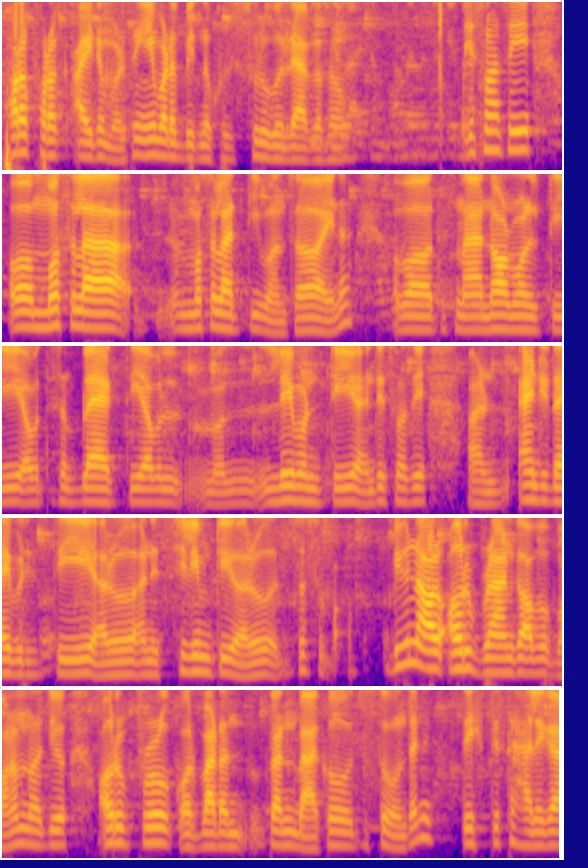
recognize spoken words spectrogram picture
फरक फरक आइटमहरू चाहिँ यहीँबाट बेच्न खोज सुरु गरिरहेको छौँ। यसमा चाहिँ अब मसला मसला टी भन्छ होइन? अब त्यसमा नर्मल टी अब त्यसमा ब्ल्याक टी अब लेमन टी अनि त्यसपछि एन्टी डायबिटिज टीहरू अनि सिलिम टीहरू जस्तो विभिन्न अरू अरू ब्रान्डको अब भनौँ न त्यो अरू प्रोडक्टहरूबाट उत्पादन भएको जस्तो हुन्छ नि त्यस्तै खालेका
